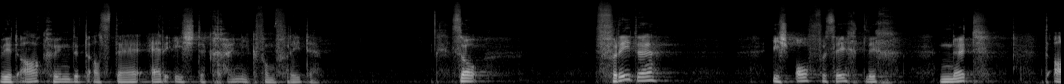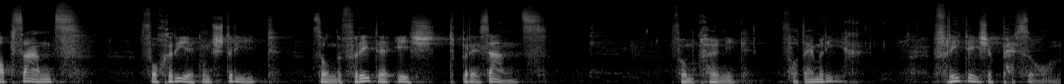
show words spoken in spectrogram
wird angekündigt als der, er ist der König vom Frieden. So, Frieden ist offensichtlich nicht die Absenz von Krieg und Streit, sondern Frieden ist die Präsenz vom König von dem Reich. Frieden ist eine Person.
